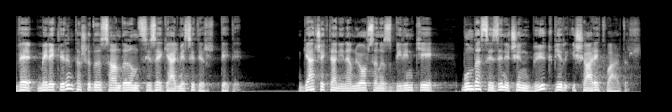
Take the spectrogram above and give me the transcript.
ve meleklerin taşıdığı sandığın size gelmesidir, dedi. Gerçekten inanıyorsanız bilin ki, bunda sizin için büyük bir işaret vardır.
